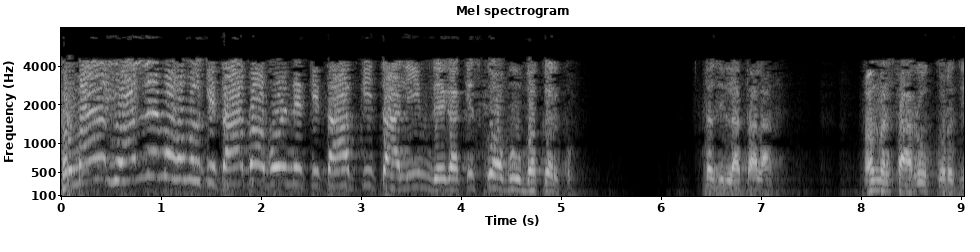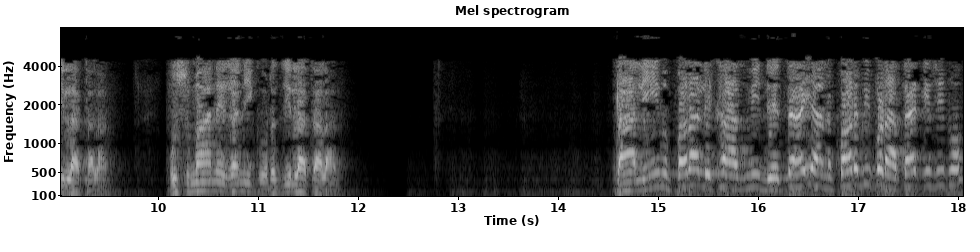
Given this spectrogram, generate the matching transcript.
فرمایا جو اللہ محمد کتاب وہ انہیں کتاب کی تعلیم دے گا. کس کو؟ ابو بکر کو. رضی اللہ تعالیٰ عمر فاروق کو، رضی اللہ تعالیٰ عثمان غنی کو، رضی اللہ تعالیٰ تعلیم پڑھا لکھا آدمی دیتا ہے یا ان پڑھ بھی پڑھاتا ہے کسی کو؟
